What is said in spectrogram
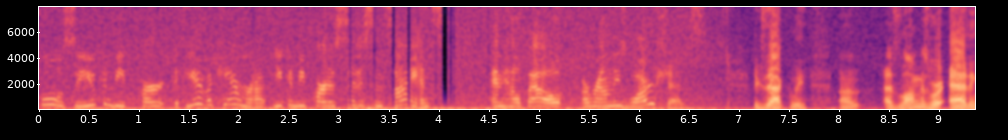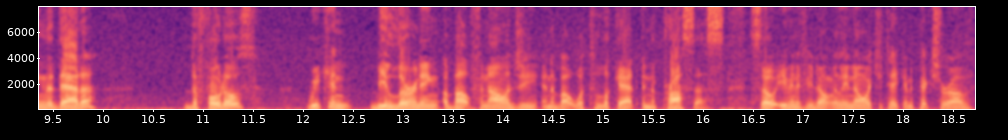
cool. So you can be part, if you have a camera, you can be part of citizen science and help out around these watersheds. Exactly. Uh, as long as we're adding the data, the photos, we can be learning about phenology and about what to look at in the process. So even if you don't really know what you're taking a picture of,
